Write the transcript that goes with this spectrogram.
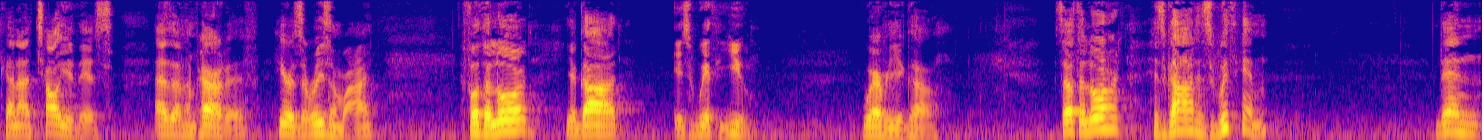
Can I tell you this as an imperative? Here is the reason why. For the Lord, your God, is with you wherever you go. So if the Lord, his God, is with him, then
